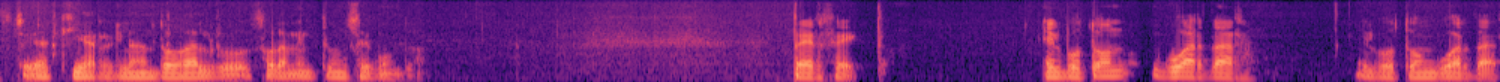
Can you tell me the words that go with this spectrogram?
Estoy aquí arreglando algo, solamente un segundo. Perfecto. El botón guardar. El botón guardar.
